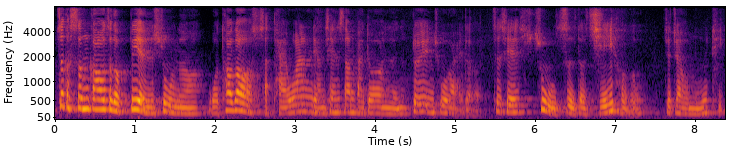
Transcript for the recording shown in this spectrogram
这个身高这个变数呢，我套到台湾两千三百多万人对应出来的这些数字的集合就叫母体，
